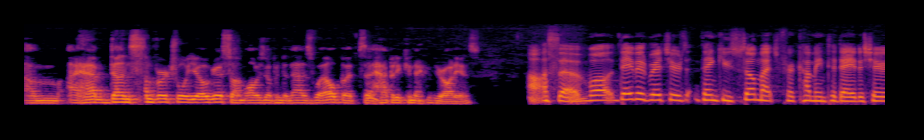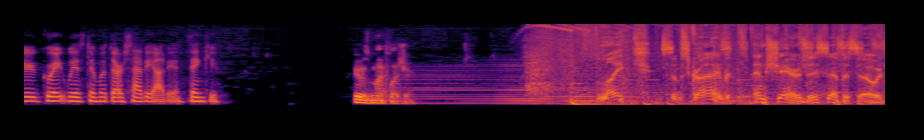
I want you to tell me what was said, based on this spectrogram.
Um, I have done some virtual yoga, so I'm always open to that as well. But uh, happy to connect with your audience. Awesome. Well, David Richards, thank you so much for coming today to share your great wisdom with our savvy audience. Thank you. It was my pleasure. Like, subscribe, and share this episode.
